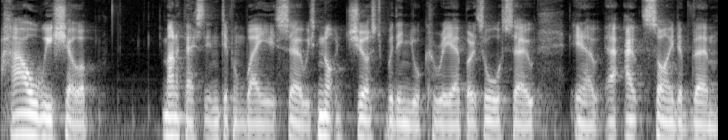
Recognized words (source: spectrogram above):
how we show up manifest in different ways. So it's not just within your career, but it's also you know outside of the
